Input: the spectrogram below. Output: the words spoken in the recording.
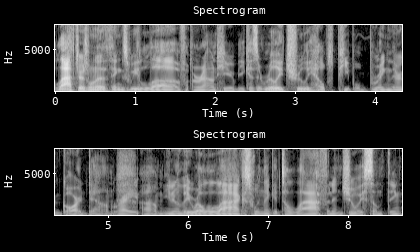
Laughter is one of the things we love around here because it really truly helps people bring their guard down. Right. Um, you know, they relax when they get to laugh and enjoy something.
